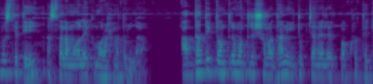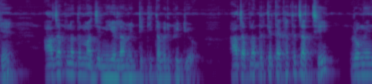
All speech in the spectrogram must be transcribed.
উপস্থিতি, আসসালামু আলাইকুম রহমতুল্লাহ আধ্যাত্মিক তন্ত্রমন্ত্রের সমাধান ইউটিউব চ্যানেলের পক্ষ থেকে আজ আপনাদের মাঝে নিয়ে এলাম একটি কিতাবের ভিডিও। আজ আপনাদেরকে দেখাতে চাচ্ছি রঙিন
